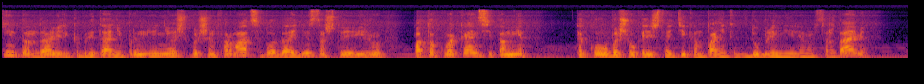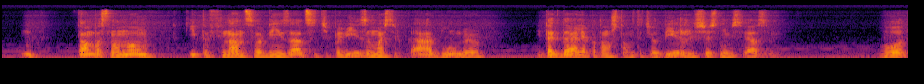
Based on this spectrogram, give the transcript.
Kingdom, да, Великобритания, про нее не очень большой информации была, да, единственное, что я вижу, поток вакансий, там нет такого большого количества IT-компаний, как в Дублине или в Амстердаме. Ну, там в основном какие-то финансовые организации, типа Visa, MasterCard, Bloomberg и так далее, потому что там вот эти вот биржи, все с ними связано. Вот.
